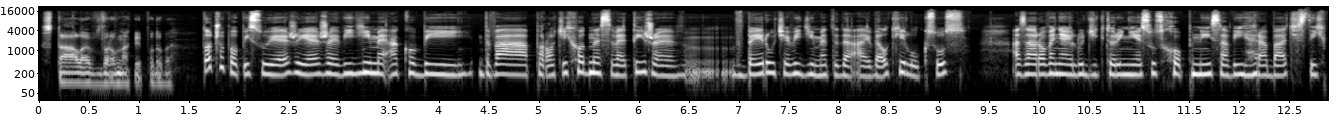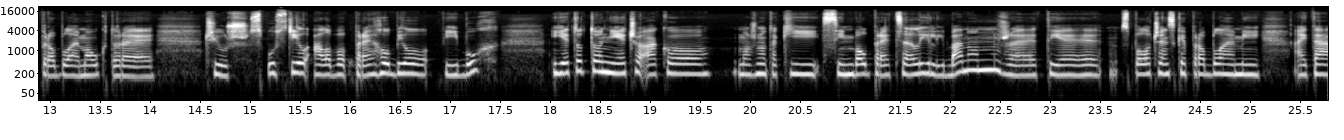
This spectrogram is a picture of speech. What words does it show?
stále v rovnakej podobe. To, čo popisuješ, je, že vidíme akoby dva protichodné svety, že v Bejrúte vidíme teda aj veľký luxus, a zároveň aj ľudí, ktorí nie sú schopní sa vyhrabať z tých problémov, ktoré či už spustil alebo prehlbil výbuch. Je toto niečo ako možno taký symbol pre celý Libanon, že tie spoločenské problémy, aj tá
